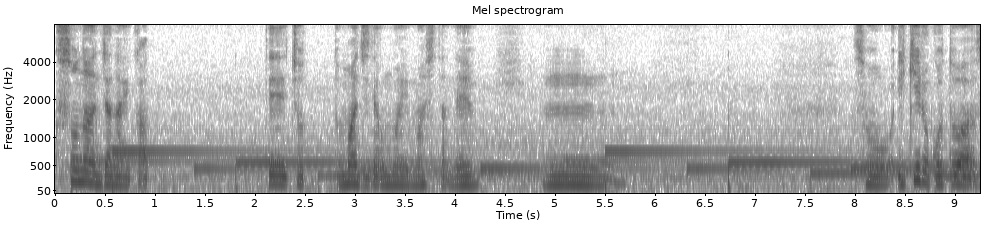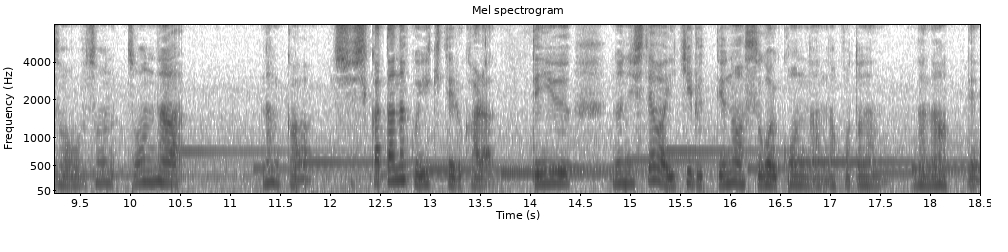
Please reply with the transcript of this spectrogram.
クソなんじゃないかってちょっとマジで思いましたね。うん。そう生きることはそうそそんななんか仕方なく生きてるからっていうのにしては生きるっていうのはすごい困難なことなんだなって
